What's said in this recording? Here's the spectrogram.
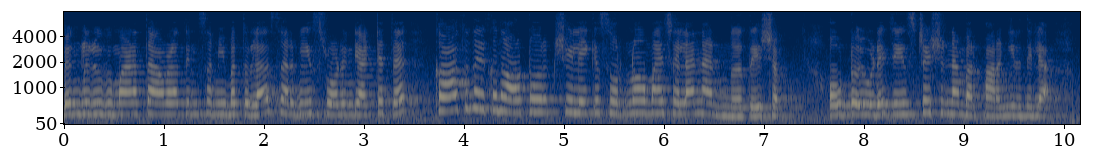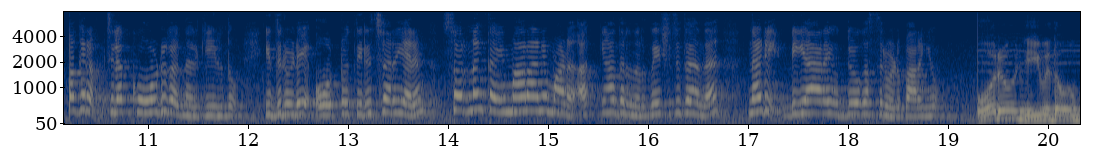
ബംഗളൂരു വിമാനത്താവളത്തിന് സമീപത്തുള്ള സർവീസ് റോഡിന്റെ അറ്റത്ത് കാത്തു നിൽക്കുന്ന ഓട്ടോറിക്ഷയിലേക്ക് സ്വർണവുമായി ചെല്ലാനായിരുന്നു നിർദ്ദേശം. ഓട്ടോയുടെ രജിസ്ട്രേഷൻ നമ്പർ പറഞ്ഞിരുന്നില്ല. പകരം ചില കോഡുകൾ നൽകിയിരുന്നു. ഇതിലൂടെ ഓട്ടോ തിരിച്ചറിയാനും സ്വർണം കൈമാറാനുമാണ് അജ്ഞാതർ നിർദ്ദേശിച്ചതെന്ന് നടി ഡി ആർ ഐ ഉദ്യോഗസ്ഥരോട് പറഞ്ഞു. ഓരോ ജീവിതവും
